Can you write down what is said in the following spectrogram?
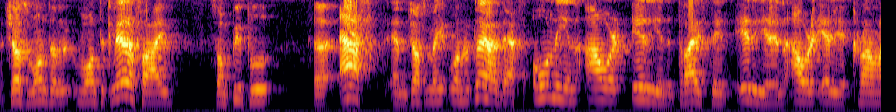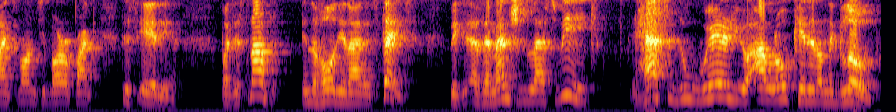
I just want to, want to clarify, some people uh, asked and just made one clear that's only in our area, the tri-state area, in our area, Crown Heights, Monsey, Borough Park, this area. But it's not in the whole United States because, as I mentioned last week, it has to do where you are located on the globe.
